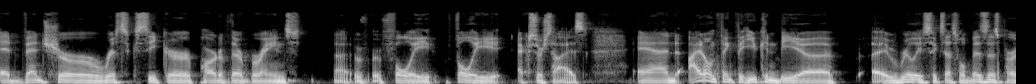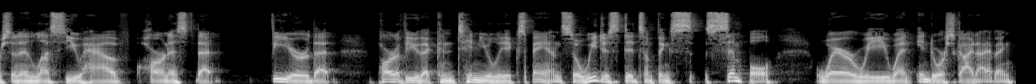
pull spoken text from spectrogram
adventure risk seeker part of their brains uh, fully fully exercised. And I don't think that you can be a a really successful business person unless you have harnessed that fear, that part of you that continually expands. So we just did something s- simple where we went indoor skydiving.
